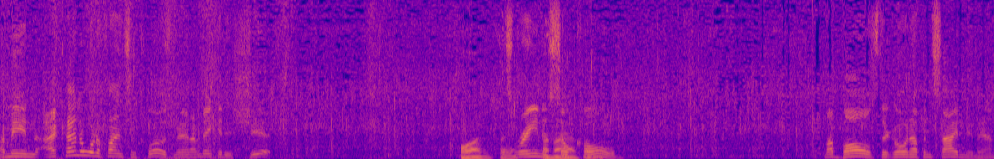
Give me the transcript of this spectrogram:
I mean, I kind of want to find some clothes, man. I'm naked as shit. Hold on This rain is so cold. My balls, they're going up inside me, man.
